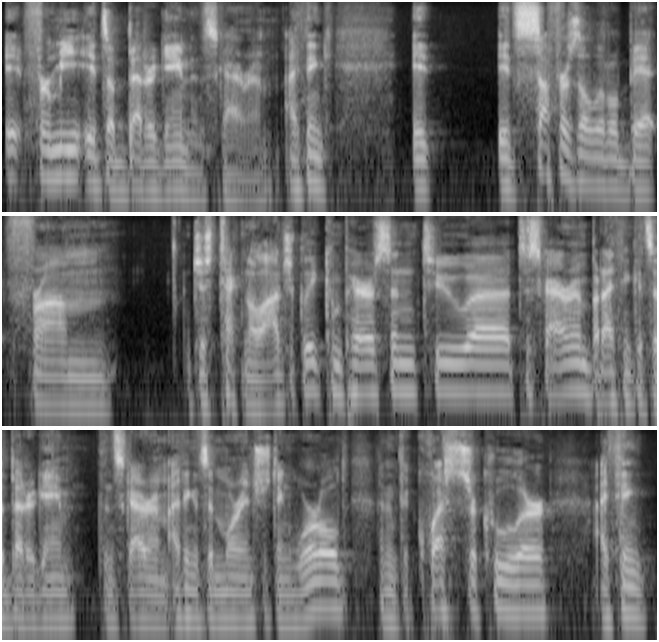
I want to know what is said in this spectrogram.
it, for me, it's a better game than Skyrim. I think it, it suffers a little bit from just technologically comparison to uh, to Skyrim, but I think it's a better game than Skyrim. I think it's a more interesting world. I think the quests are cooler. I think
